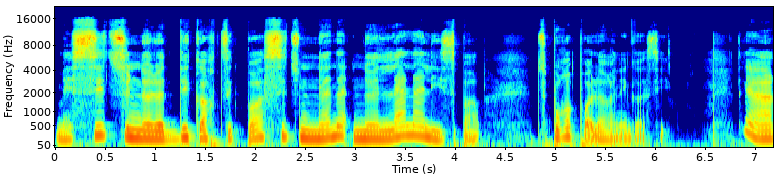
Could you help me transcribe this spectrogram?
Mais si tu ne le décortiques pas, si tu ne l'analyses pas, tu ne pourras pas le renégocier. Hein,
